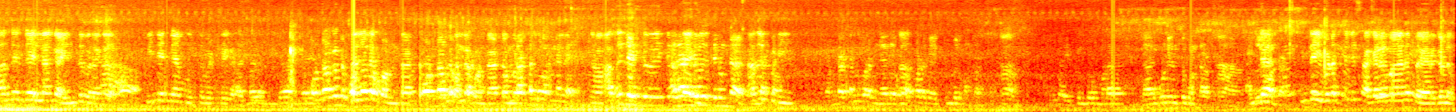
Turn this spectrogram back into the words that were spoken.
അതെന്റെ എല്ലാം കഴിഞ്ഞ പിറകെ പിന്നെ എന്നെ ബുദ്ധിമുട്ടി കൊണ്ടാട്ടം അത് രണ്ട് വയസ്സിലുണ്ടായിരുന്നു ഇതിനുണ്ട് അതെപ്പടി കൊണ്ടാട്ടം എന്ന് പറഞ്ഞാൽ ഇതിന്റെ ഇവിടത്തെ സകലമായ പേരുകളും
